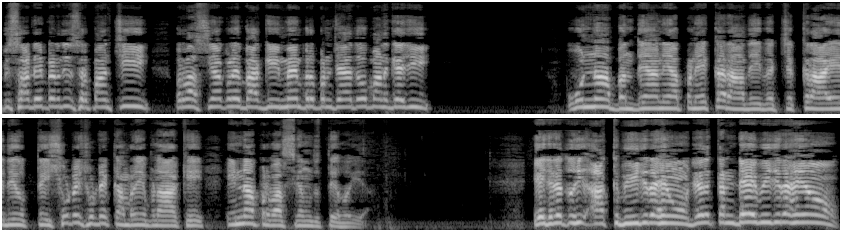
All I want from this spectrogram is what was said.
ਵੀ ਸਾਡੇ ਪਿੰਡ ਦੀ ਸਰਪੰਚੀ ਪ੍ਰਵਾਸੀਆਂ ਕੋਲੇ ਬਾਗੀ ਮੈਂਬਰ ਪੰਚਾਇਤ ਉਹ ਬਣ ਗਏ ਜੀ। ਉਹਨਾਂ ਬੰਦਿਆਂ ਨੇ ਆਪਣੇ ਘਰਾਂ ਦੇ ਵਿੱਚ ਕਿਰਾਏ ਦੇ ਉੱਤੇ ਛੋਟੇ-ਛੋਟੇ ਕਮਰੇ ਬਣਾ ਕੇ ਇਹਨਾਂ ਪ੍ਰਵਾਸੀਆਂ ਨੂੰ ਦਿੱਤੇ ਹੋਏ ਆ। ਇਹ ਜਿਹੜੇ ਤੁਸੀਂ ਅੱਕ ਬੀਜ ਰਹੇ ਹੋ, ਜਿਹੜੇ ਕੰਡੇ ਬੀਜ ਰਹੇ ਹੋ,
